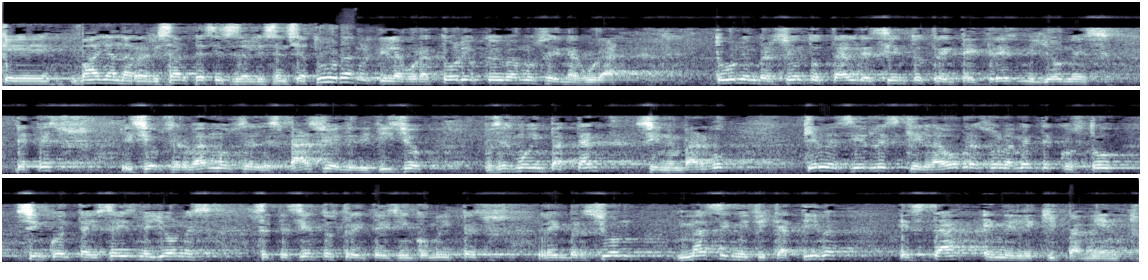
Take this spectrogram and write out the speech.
que vayan a realizar tesis de licenciatura. El multilaboratorio que hoy vamos a inaugurar tuvo una inversión total de 133 millones de pesos y si observamos el espacio, el edificio, pues es muy impactante. Sin embargo, quiero decirles que la obra solamente costó 56 millones 735 mil pesos. La inversión más significativa está en el equipamiento.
